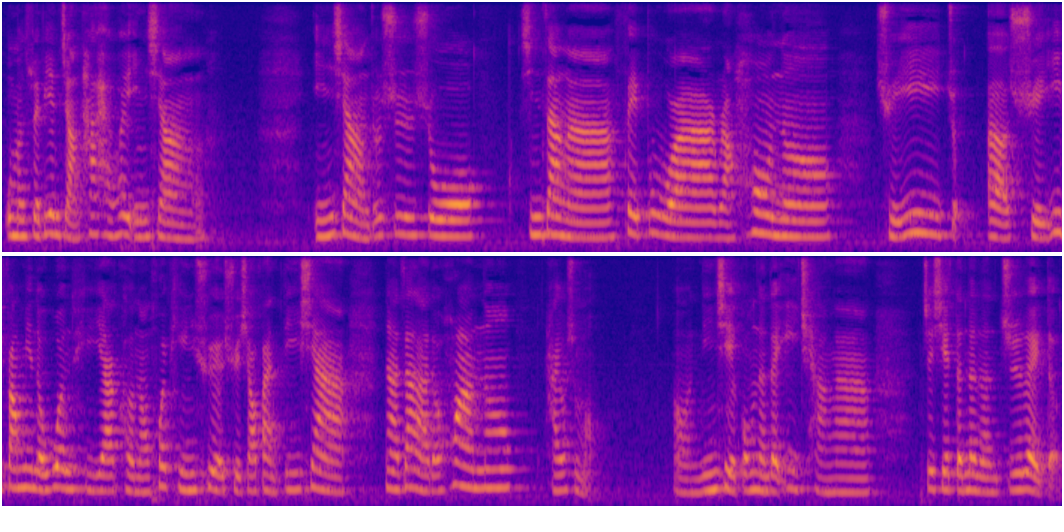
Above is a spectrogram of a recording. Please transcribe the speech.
我们随便讲，它还会影响，影响就是说心脏啊、肺部啊，然后呢，血液肿。呃，血液方面的问题呀，可能会贫血、血小板低下。那再来的话呢，还有什么？呃，凝血功能的异常啊，这些等等等之类的。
